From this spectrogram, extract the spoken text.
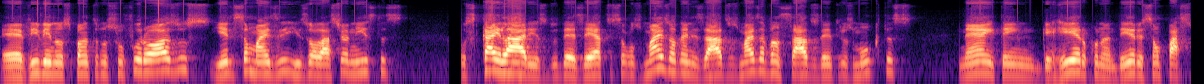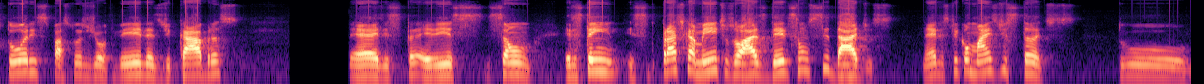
é, vivem nos pântanos sulfurosos e eles são mais isolacionistas. Os Kailares do deserto são os mais organizados, os mais avançados dentre os Muktas, né? E tem guerreiro, cunandeiro, eles são pastores, pastores de ovelhas, de cabras. É, eles, eles são eles têm, praticamente, os oásis deles são cidades, né? Eles ficam mais distantes do,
